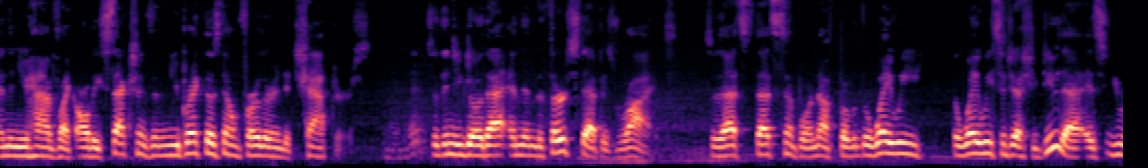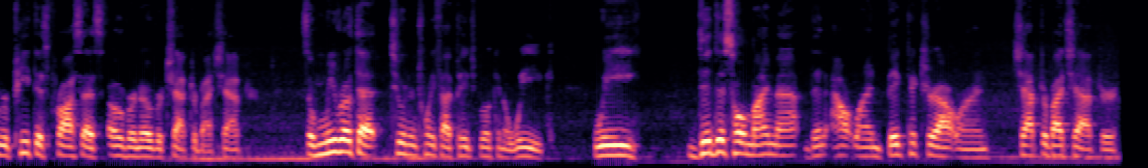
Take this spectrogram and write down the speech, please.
and then you have like all these sections, and then you break those down further into chapters. Mm-hmm. So then you go that, and then the third step is write. So that's that's simple enough. But the way we the way we suggest you do that is you repeat this process over and over, chapter by chapter. So when we wrote that 225 page book in a week, we did this whole mind map, then outline, big picture outline, chapter by chapter.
